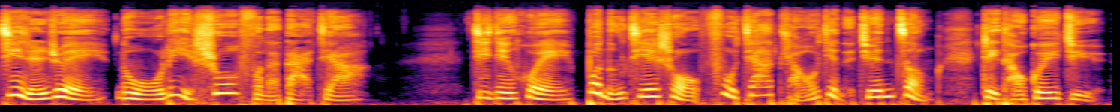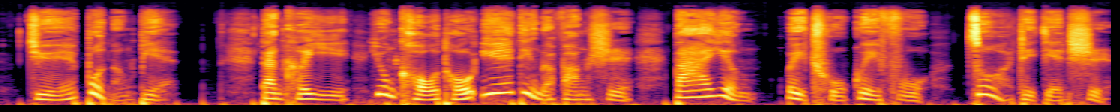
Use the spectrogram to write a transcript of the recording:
姬仁瑞努力说服了大家：基金会不能接受附加条件的捐赠，这条规矩绝不能变。但可以用口头约定的方式答应为楚贵妇做这件事。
